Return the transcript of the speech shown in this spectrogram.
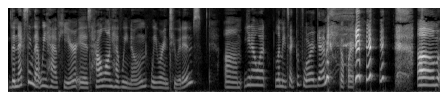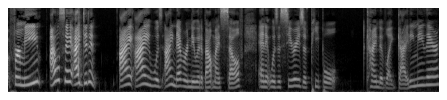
the next thing that we have here is how long have we known we were intuitives? Um, you know what? Let me take the floor again. Go for it. um, for me, I will say I didn't. I I was I never knew it about myself, and it was a series of people kind of like guiding me there.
